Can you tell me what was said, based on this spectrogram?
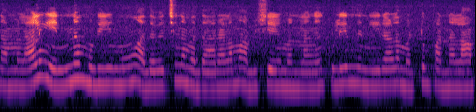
நம்மளால் என்ன முடியுமோ அதை வச்சு நம்ம தாராளமாக அபிஷேகம் பண்ணலாங்க. குளிர்ந்த நீரால் மட்டும் பண்ணலாம்.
